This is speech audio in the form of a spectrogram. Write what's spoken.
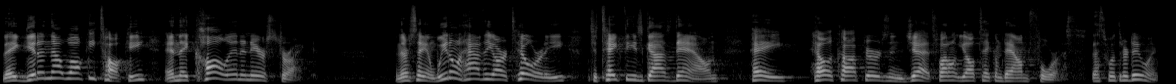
They get in that walkie talkie and they call in an airstrike. And they're saying, We don't have the artillery to take these guys down. Hey, helicopters and jets. Why don't y'all take them down for us? That's what they're doing.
